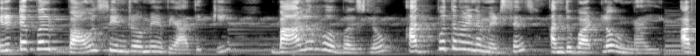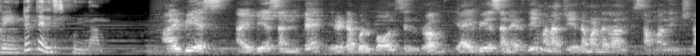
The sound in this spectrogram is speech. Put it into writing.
ఇరిటబుల్ బౌల్ సిండ్రోమే వ్యాధికి బాలు హోబల్స్లో అద్భుతమైన మెడిసిన్స్ అందుబాటులో ఉన్నాయి. అవేంటో తెలుసుకుందాం. ఐబిఎస్ ఐబిఎస్ అంటే ఇరిటబుల్ బౌల్ సిండ్రోమ్. ఈ ఐబిఎస్ అనేది మన జీర్ణ మండలానికి సంబంధించిన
